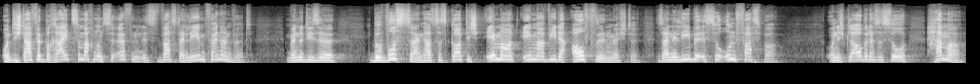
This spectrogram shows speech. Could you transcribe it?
Und dich dafür bereit zu machen und zu öffnen, ist, was dein Leben verändern wird. Wenn du diese Bewusstsein hast, dass Gott dich immer und immer wieder auffüllen möchte. Seine Liebe ist so unfassbar. Und ich glaube, das ist so Hammer,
